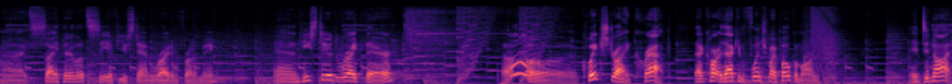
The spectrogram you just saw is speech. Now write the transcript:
Alright, Scyther, let's see if you stand right in front of me. And he stood right there. Oh, Quick Strike, crap. That car that can flinch my Pokemon. It did not.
